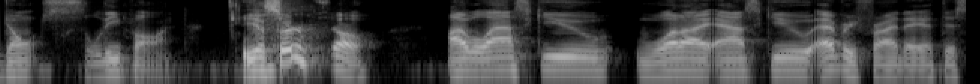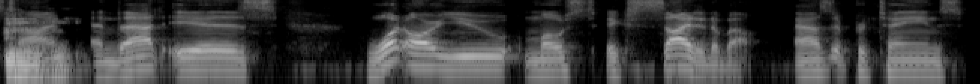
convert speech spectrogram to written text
don't sleep on. yes, sir. So I will ask you what I ask you every Friday at this time, and that is what are you most excited about as it pertains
